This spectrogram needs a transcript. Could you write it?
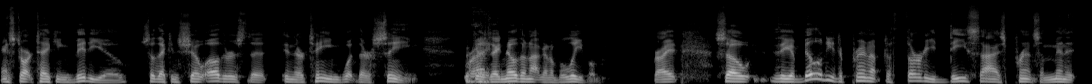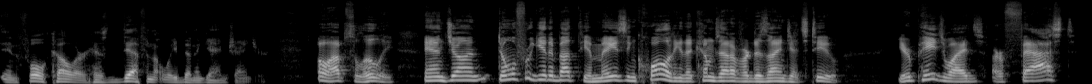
and start taking video so they can show others that in their team what they're seeing because right. they know they're not going to believe them right so the ability to print up to 30 d size prints a minute in full color has definitely been a game changer Oh, absolutely. And John, don't forget about the amazing quality that comes out of our design jets too. Your page wides are fast,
